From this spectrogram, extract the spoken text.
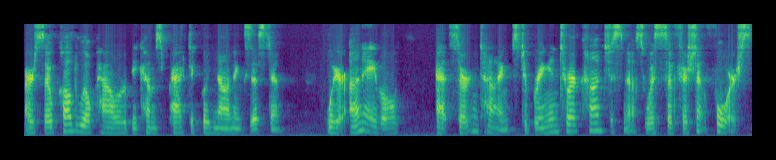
our so called willpower becomes practically non existent. We are unable at certain times to bring into our consciousness with sufficient force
